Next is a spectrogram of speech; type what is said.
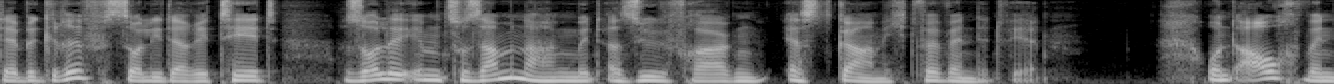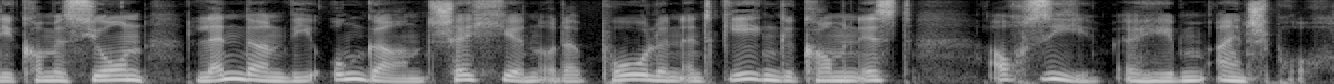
der Begriff Solidarität solle im Zusammenhang mit Asylfragen erst gar nicht verwendet werden. Und auch wenn die Kommission Ländern wie Ungarn, Tschechien oder Polen entgegengekommen ist, auch sie erheben Einspruch.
